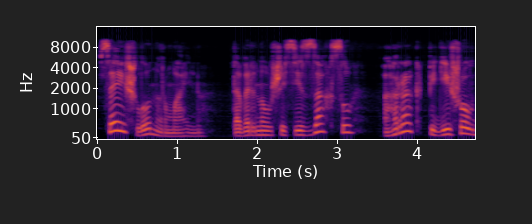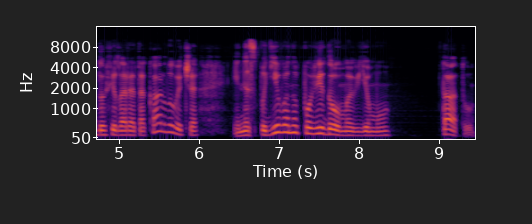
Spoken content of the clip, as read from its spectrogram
Все йшло нормально. Та, вернувшись із ЗАГСу, Грак підійшов до Філарета Карловича і несподівано повідомив йому Тату,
